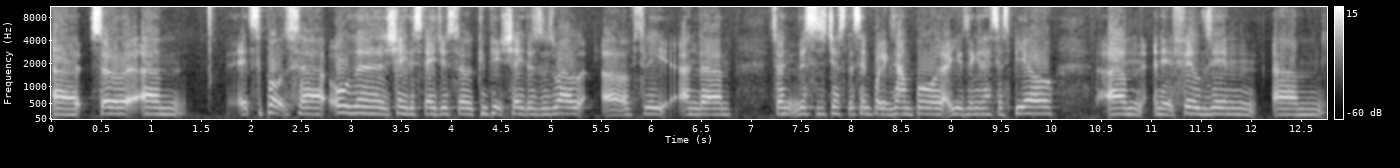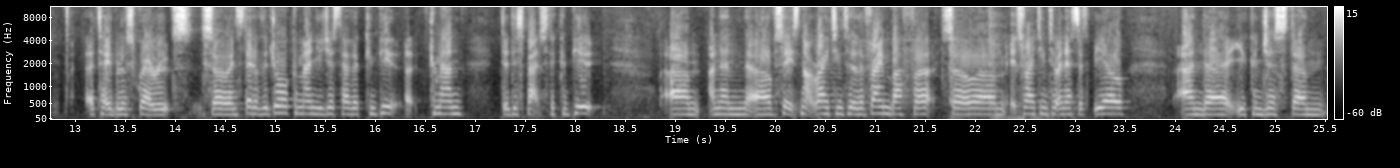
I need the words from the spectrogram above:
Uh, so it supports uh, all the shader stages, so compute shaders as well, obviously. And um, so this is just a simple example uh, using an SSBO, um, and it fills in um, a table of square roots. So instead of the draw command, you just have a compute uh, command to dispatch the compute. Um, and then uh, obviously it's not writing to the frame buffer, so um, it's writing to an SSBO, and uh, you can just um,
